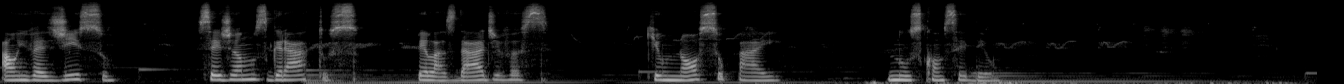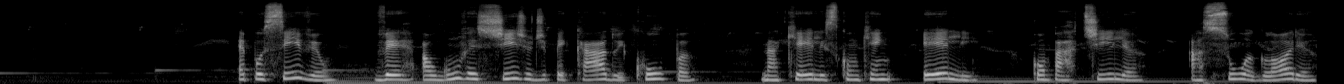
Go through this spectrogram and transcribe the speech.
Ao invés disso, sejamos gratos pelas dádivas que o nosso Pai nos concedeu. É possível ver algum vestígio de pecado e culpa naqueles com quem Ele compartilha a sua glória?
